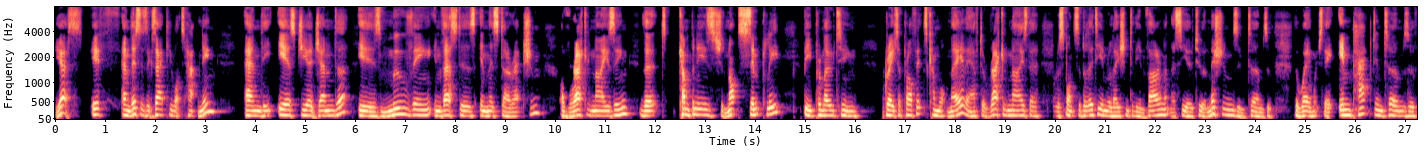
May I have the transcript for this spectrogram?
Yes. If and this is exactly what's happening and the ESG agenda is moving investors in this direction of recognizing that companies should not simply be promoting greater profits come what may. They have to recognize their responsibility in relation to the environment, their CO2 emissions, in terms of the way in which they impact in terms of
